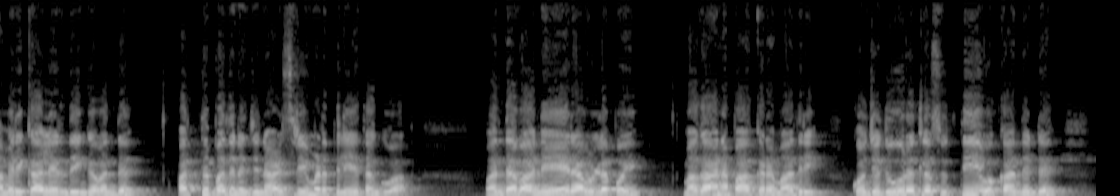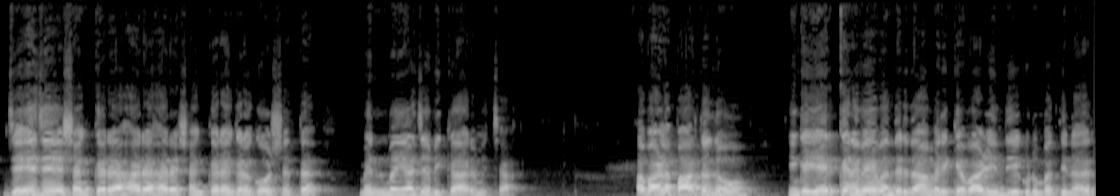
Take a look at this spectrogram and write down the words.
அமெரிக்காலேருந்து இங்கே வந்து பத்து பதினஞ்சு நாள் ஸ்ரீமடத்திலேயே தங்குவா. வந்தவா நேராக உள்ளே போய் மகானை பார்க்குற மாதிரி கொஞ்சம் தூரத்தில் சுற்றி உக்காந்துண்டு ஜெய ஜெய சங்கர ஹர ஹர சங்கரங்கிற கோஷத்தை மென்மையாக ஜபிக்க ஆரம்பித்தா அவளை பார்த்ததும் இங்கே ஏற்கனவே வந்திருந்த அமெரிக்க வாழ் இந்திய குடும்பத்தினர்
